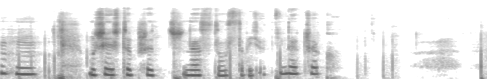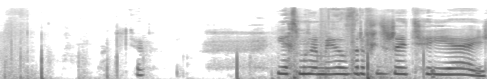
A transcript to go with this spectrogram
Muszę jeszcze przed 13 stawić odcineczek. Jest, możemy ją zrobić życie, jej.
